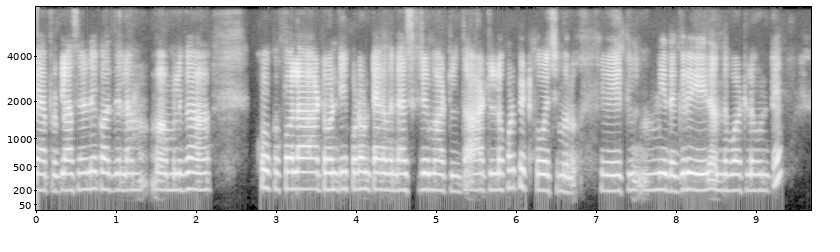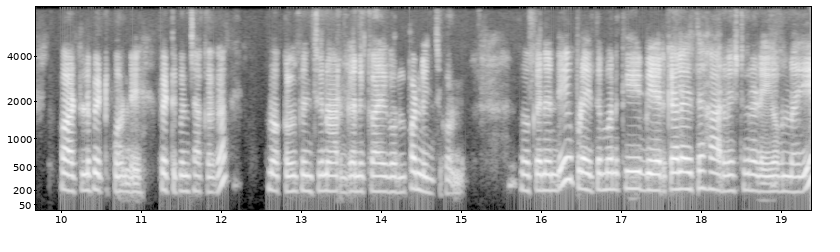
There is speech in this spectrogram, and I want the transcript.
పేపర్ గ్లాసులనే కాదు ఇలా మామూలుగా కోలా అటువంటివి కూడా ఉంటాయి కదండి ఐస్ క్రీమ్ వాటితో వాటిల్లో కూడా పెట్టుకోవచ్చు మనం. వీటి మీ దగ్గర ఏది అందుబాటులో ఉంటే వాటిలో పెట్టుకోండి. పెట్టుకుని చక్కగా మొక్కలు పెంచుకుని ఆర్గానిక్ కాయగూరలు పండించుకోండి. ఓకేనండి ఇప్పుడైతే మనకి బీరకాయలు అయితే హార్వెస్ట్ రెడీగా ఉన్నాయి.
